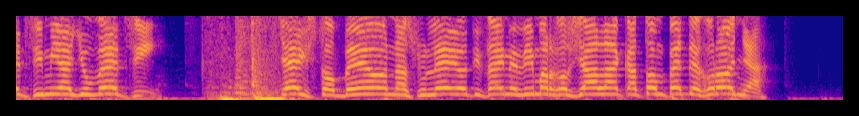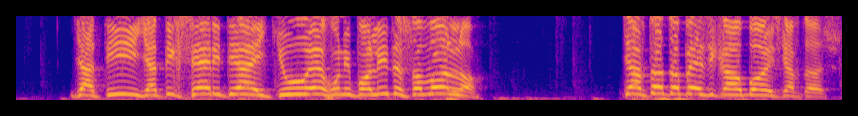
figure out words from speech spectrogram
έτσι, μία γιουβέτσι. Και έχεις τον Μπέο να σου λέει ότι θα είναι δήμαρχος για άλλα 105 χρόνια. Γιατί, γιατί ξέρει τι IQ έχουν οι πολίτες στο Βόλο. Και αυτό το παίζει καουμπόης κι αυτός.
